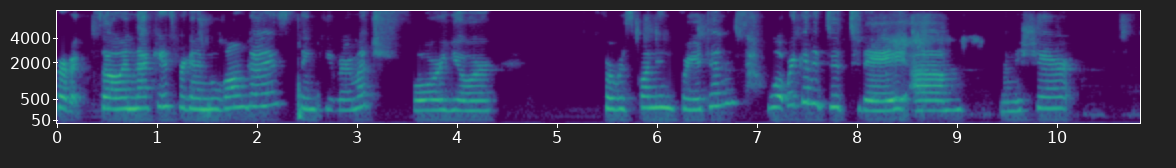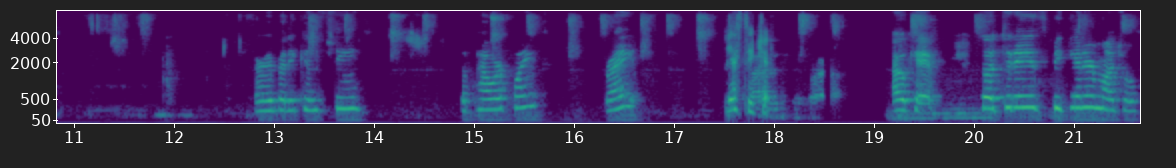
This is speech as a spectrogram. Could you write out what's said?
Perfect. So in that case, we're going to move on, guys. Thank you very much for your for responding for your attendance. What we're going to do today, um, let me share. Everybody can see the PowerPoint, right? Yes, teacher. Okay, so today is beginner module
